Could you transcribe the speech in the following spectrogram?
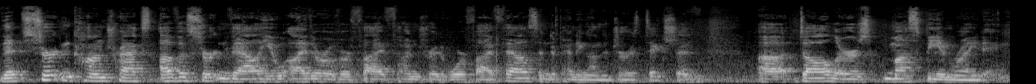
that certain contracts of a certain value, either over 500 or 5,000, depending on the jurisdiction, uh, dollars must be in writing.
